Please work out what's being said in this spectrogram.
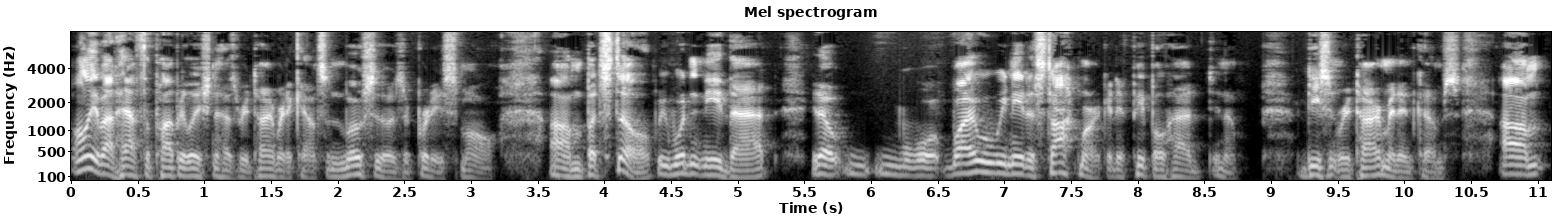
only about half the population has retirement accounts, and most of those are pretty small. Um, but still, we wouldn't need that. You know, w- why would we need a stock market if people had you know decent retirement incomes? Um,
